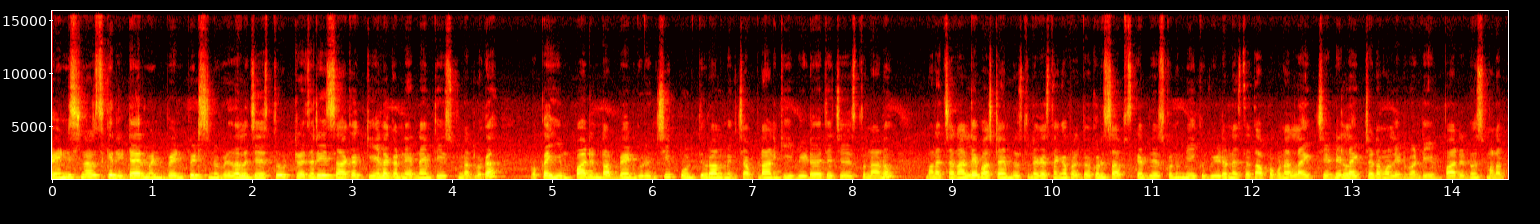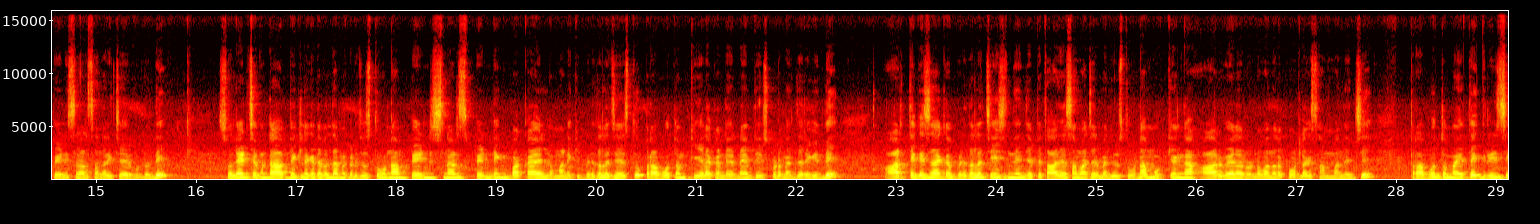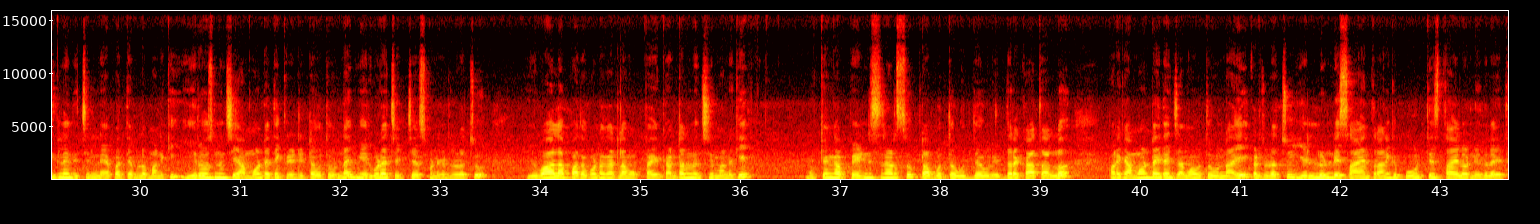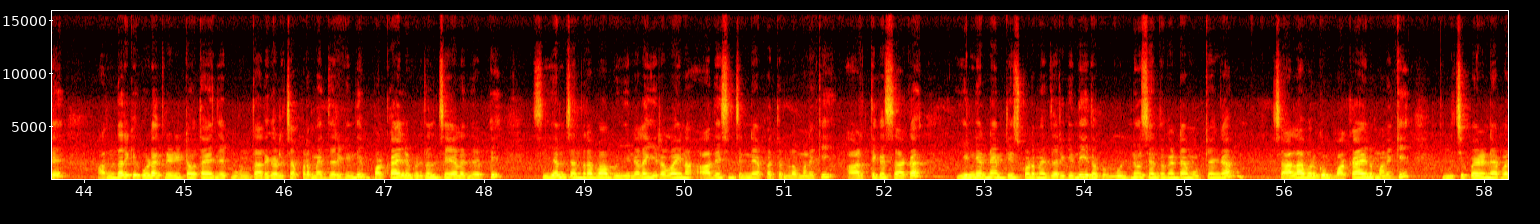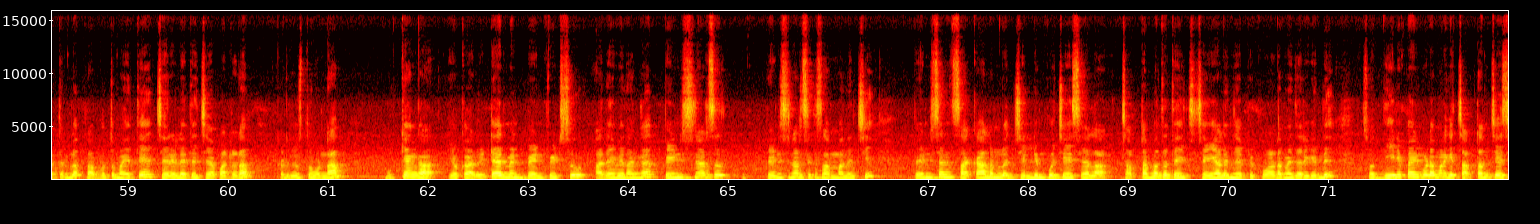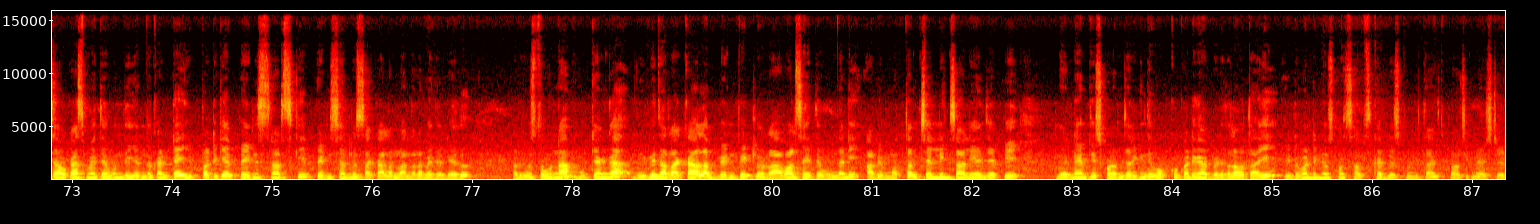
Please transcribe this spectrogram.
పెన్షనర్స్కి retirement బెనిఫిట్స్ను విడుదల చేస్తూ treasury శాఖ కీలక నిర్ణయం తీసుకున్నట్లుగా ఒక ఇంపార్టెంట్ అప్డేట్ గురించి పూర్తి వివరాలు మీకు చెప్పడానికి ఈ వీడియో అయితే చేస్తున్నాను. మన ఛానల్ని ఫస్ట్ టైం చూస్తుంటే ఖచ్చితంగా ప్రతి ఒక్కరు సబ్స్క్రైబ్ చేసుకుని మీకు వీడియో నచ్చితే తప్పకుండా లైక్ చేయండి. లైక్ చేయడం వల్ల ఇటువంటి ఇంపార్టెంట్ న్యూస్ మన పెన్షనర్స్ అందరికీ చేరుకుంటుంది. సో లేట్ చేయకుండా టాపిక్లకి వెళ్దాం. ఇక్కడ చూస్తూ ఉన్నాం. పెన్షనర్స్ పెండింగ్ బకాయిలను మనకి విడుదల చేస్తూ ప్రభుత్వం కీలక నిర్ణయం తీసుకోవడం జరిగింది. ఆర్థిక శాఖ విడుదల చేసింది అని చెప్పి తాజా సమాచారం మీద ముఖ్యంగా ఆరు వేల రెండు వందల కోట్లకు సంబంధించి ప్రభుత్వం అయితే గ్రీన్ సిగ్నల్ ఇచ్చిన నేపథ్యంలో మనకి ఈ రోజు నుంచి అమౌంట్ అయితే క్రెడిట్ అవుతున్నాయి మీరు కూడా చెక్ చేసుకుని ఇక్కడ చూడొచ్చు. ఇవాళ పదకొండు గంటల ముప్పై గంటల నుంచి మనకి ముఖ్యంగా పెన్షనర్స్ ప్రభుత్వ ఉద్యోగులు ఇద్దరు ఖాతాల్లో మనకి అమౌంట్ అయితే జమ అవుతూ ఉన్నాయి. ఇక్కడ చూడొచ్చు ఎల్లుండి సాయంత్రానికి పూర్తి స్థాయిలో నిధులు అయితే అందరికీ కూడా క్రెడిట్ అవుతాయని చెప్పి ఉన్నతాధికారులు చెప్పడమే జరిగింది. బకాయిలు విడుదల చేయాలని చెప్పి సీఎం చంద్రబాబు ఈ నెల ఇరవైన ఆదేశించిన నేపథ్యంలో మనకి ఆర్థిక శాఖ ఈ నిర్ణయం తీసుకోవడమే జరిగింది. ఇది ఒక గుడ్ న్యూస్. ఎందుకంటే ముఖ్యంగా చాలా వరకు బకాయిలు మనకి నిలిచిపోయిన నేపథ్యంలో ప్రభుత్వం అయితే చర్యలు అయితే చేపట్టడం ఇక్కడ చూస్తూ ఉన్నాం. ముఖ్యంగా ఈ యొక్క రిటైర్మెంట్ బెనిఫిట్స్ అదేవిధంగా పెన్షనర్స్ పెన్షనర్స్కి సంబంధించి పెన్షన్ సకాలంలో చెల్లింపు చేసేలా చట్టబద్ధత చేయాలని చెప్పి కోరడమే జరిగింది. సో దీనిపైన కూడా మనకి చట్టం చేసే అవకాశం అయితే ఉంది. ఎందుకంటే ఇప్పటికే పెన్షనర్స్కి పెన్షన్లు సకాలంలో అందడం అయితే లేదు. ఇక్కడ చూస్తూ ఉన్నాం. ముఖ్యంగా వివిధ రకాల బెనిఫిట్లు రావాల్సి అయితే ఉందని అవి మొత్తం చెల్లించాలి అని చెప్పి నిర్ణయం తీసుకోవడం జరిగింది. ఒక్కొక్కటిగా విడుదలవుతాయి. ఇటువంటి న్యూస్ కోసం సబ్స్క్రైబ్ చేసుకోండి థ్యాంక్స్ ఫర్ వాచింగ్. నెక్స్ట్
